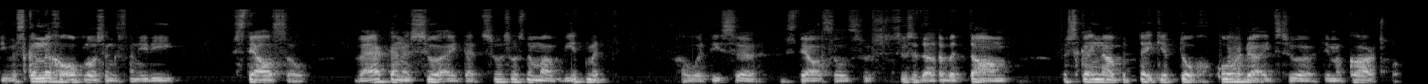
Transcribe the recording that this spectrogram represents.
die wiskundige oplossings van hierdie stelsel werk dan so uit dat soos ons nou maar weet met chaotiese stelsels soos soos dit hulle betaam verskyn daar baie keer tog orde uit so te mekaar spel.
